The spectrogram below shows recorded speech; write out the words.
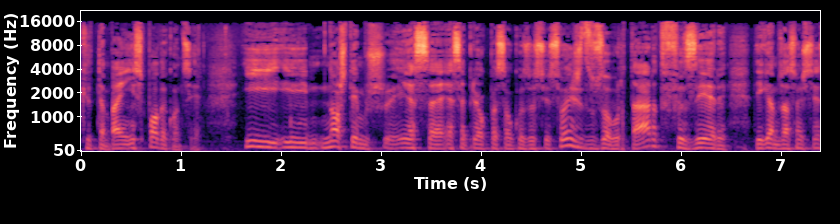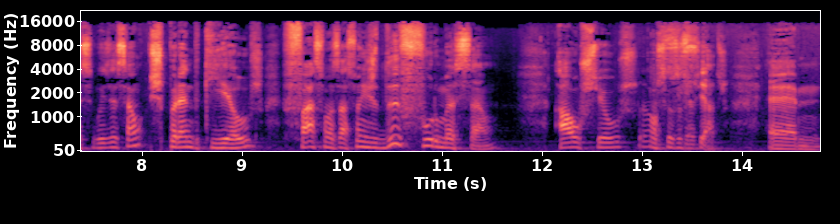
que também isso pode acontecer. E, e, nós temos essa, essa preocupação com as associações de os alertar, de fazer, digamos, ações de sensibilização, esperando que eles façam as ações de formação aos seus, aos seus associados. Um,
